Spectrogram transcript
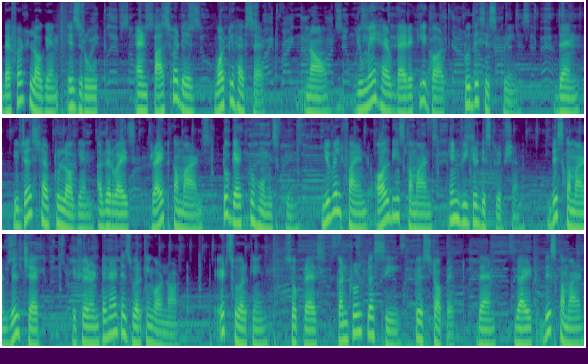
default login is root and password is what you have set. Now you may have directly got to this screen. Then you just have to log in otherwise write commands to get to home screen. You will find all these commands in video description. This command will check if your internet is working or not. It's working so press Ctrl plus C to stop it. Then write this command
